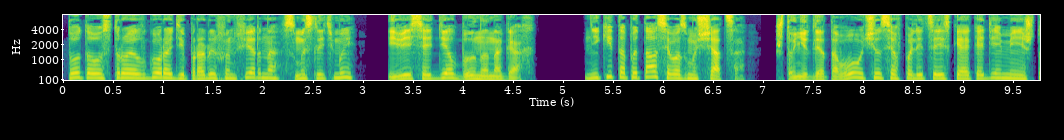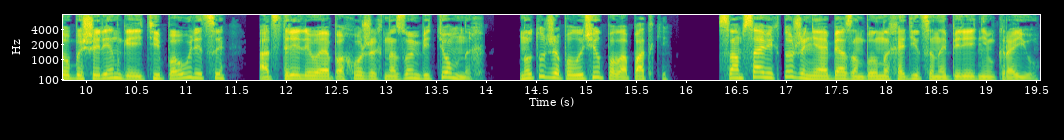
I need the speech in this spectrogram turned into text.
Кто-то устроил в городе прорыв инферно, в смысле тьмы, и весь отдел был на ногах. Никита пытался возмущаться, что не для того учился в полицейской академии, чтобы шеренгой идти по улице, отстреливая похожих на зомби темных, но тут же получил по лопатке. Сам Савик тоже не обязан был находиться на переднем краю.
